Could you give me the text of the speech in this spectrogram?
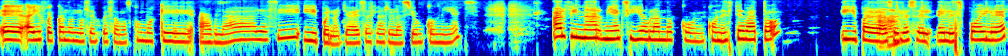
eh, ahí fue cuando nos empezamos como que a hablar y así, y bueno, ya esa es la relación con mi ex. Al final, mi ex siguió hablando con, con este vato, y para hacerles el, el spoiler,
